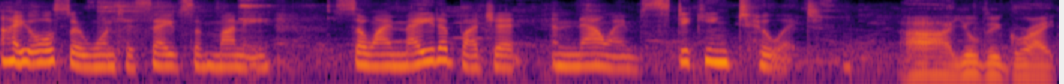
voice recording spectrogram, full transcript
I also want to save some money. So I made a budget and now I'm sticking to it. Ah, you'll do great.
